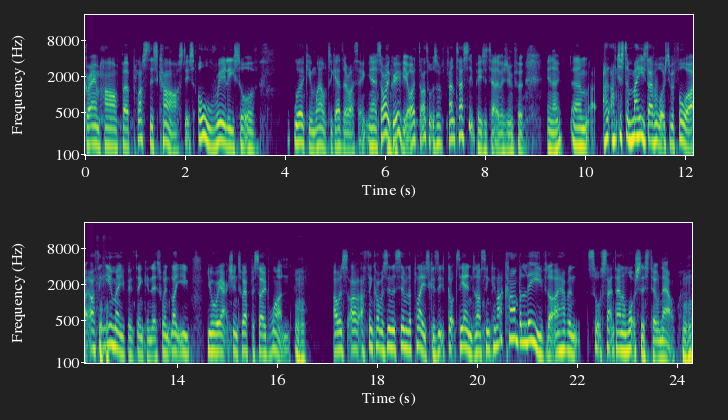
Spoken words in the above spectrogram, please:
graham harper plus this cast. It's all really sort of working well together i think. Yeah so i agree with you. I, I thought it was a fantastic piece of television for you know um I, i'm just amazed i haven't watched it before. I, I think you may have been thinking this when like you your reaction to episode one I was, I, I think I was in a similar place because it got to the end and I was thinking, I can't believe that I haven't sort of sat down and watched this till now. Mm-hmm.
